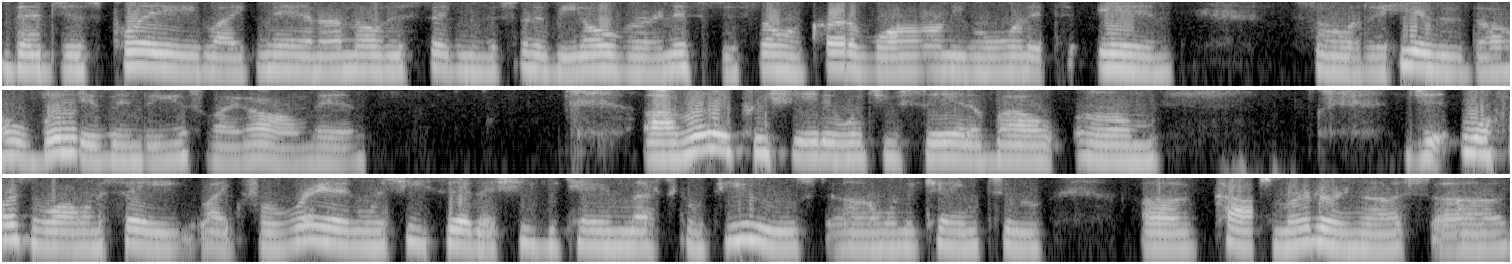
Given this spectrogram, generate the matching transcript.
that just played, like, man, I know this segment is going to be over, and it's just so incredible. I don't even want it to end. So to hear that the whole book is ending, it's like, oh man. I really appreciated what you said about. um Well, first of all, I want to say, like for Red, when she said that she became less confused uh, when it came to uh, cops murdering us, uh,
